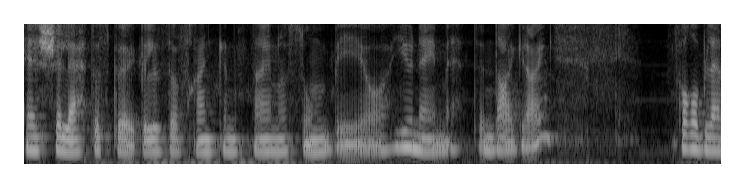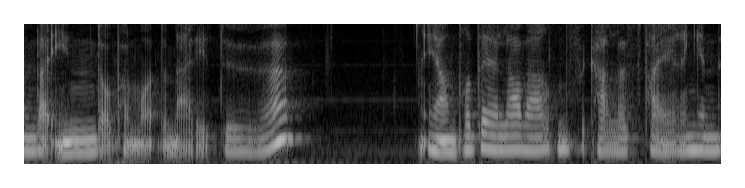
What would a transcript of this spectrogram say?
har skjelett og spøkelse og Frankenstein og zombie og you name it en dag i dag. For å blende inn da på en måte med de døde. I andre deler av verden så kalles feiringen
